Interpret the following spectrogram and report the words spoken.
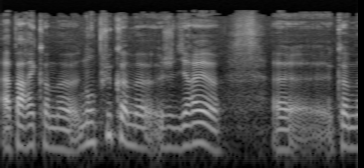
apparaît comme non plus comme, je dirais, comme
